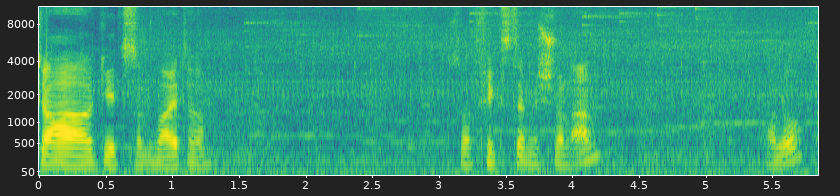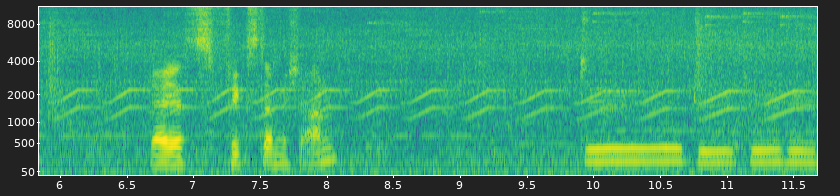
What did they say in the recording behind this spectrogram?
da geht es dann weiter. So, fixt er mich schon an? Hallo? Ja, jetzt fixt er mich an. Du, du, du,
